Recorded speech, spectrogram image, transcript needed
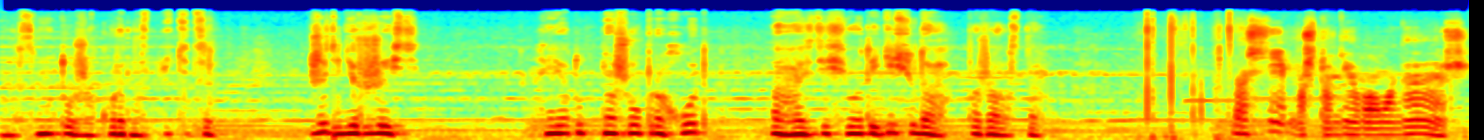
надо самому тоже аккуратно спуститься. Житель, держись. Я тут нашел проход. А здесь вот, иди сюда, пожалуйста. Спасибо, что не помогаешь.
